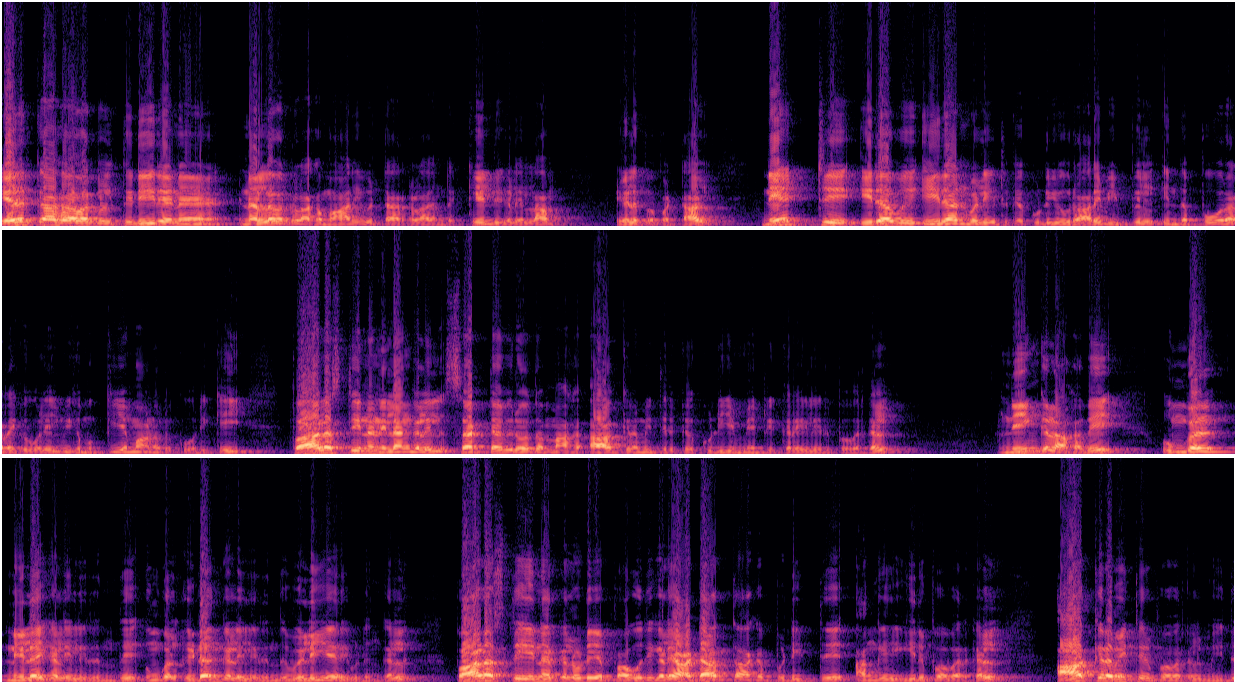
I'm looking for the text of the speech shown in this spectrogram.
எதற்காக அவர்கள் திடீரென நல்லவர்களாக மாறிவிட்டார்களா என்ற கேள்விகள் எல்லாம் எழுப்பப்பட்டால் நேற்று இரவு ஈரான் வெளியிட்டிருக்கக்கூடிய ஒரு அறிவிப்பில் இந்த போர் அறைகுகளில் மிக முக்கியமான ஒரு கோரிக்கை பாலஸ்தீன நிலங்களில் சட்டவிரோதமாக ஆக்கிரமித்திருக்கக்கூடிய மேற்கரையில் இருப்பவர்கள் நீங்களாகவே உங்கள் நிலைகளிலிருந்து உங்கள் இடங்களிலிருந்து வெளியேறிவிடுங்கள். பாலஸ்தீனர்களுடைய பகுதிகளை அடாத்தாக பிடித்து அங்கே இருப்பவர்கள் ஆக்கிரமித்திருப்பவர்கள் மீது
